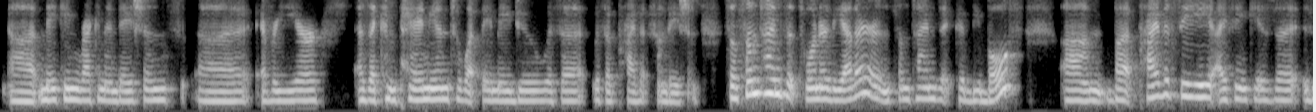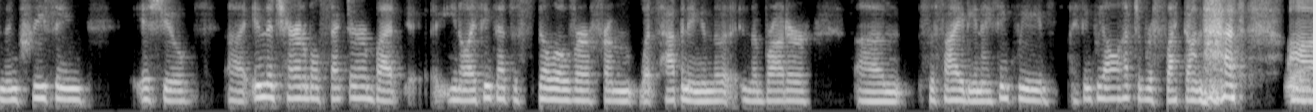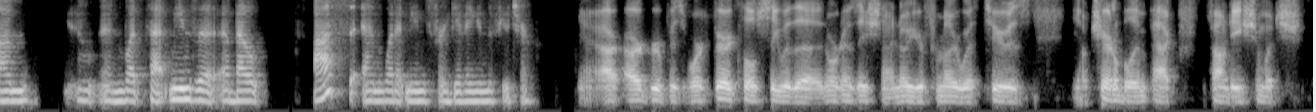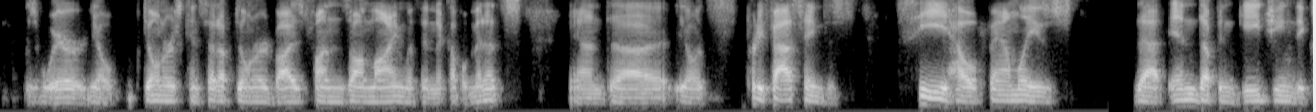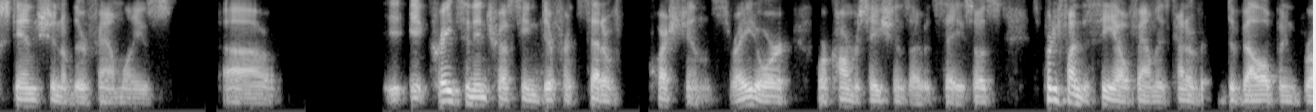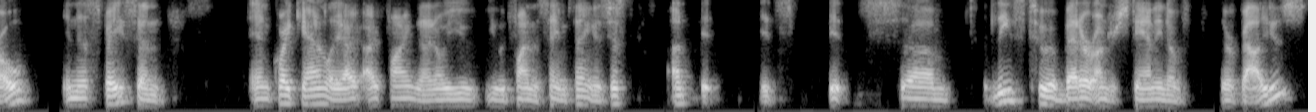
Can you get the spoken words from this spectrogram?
uh, making recommendations uh, every year as a companion to what they may do with a with a private foundation. So sometimes it's one or the other, and sometimes it could be both. Um, but privacy, I think, is a is an increasing issue. Uh, in the charitable sector, but you know, I think that's a spillover from what's happening in the in the broader um, society, and I think we I think we all have to reflect on that right. um, and what that means uh, about us and what it means for giving in the future. Yeah, our, our group has worked very closely with a, an organization I know you're familiar with too, is you know Charitable Impact Foundation, which is where you know donors can set up donor advised funds online within a couple minutes, and uh, you know it's pretty fascinating to see how families that end up engaging the extension of their families. Uh, it, it creates an interesting, different set of questions, right? Or or conversations, I would say. So it's it's pretty fun to see how families kind of develop and grow in this space. And and quite candidly, I, I find, and I know you you would find the same thing. It's just it it's it's um, it leads to a better understanding of their values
